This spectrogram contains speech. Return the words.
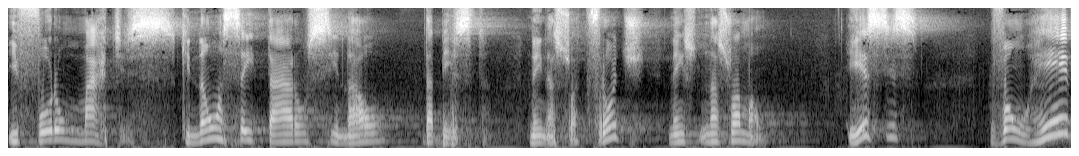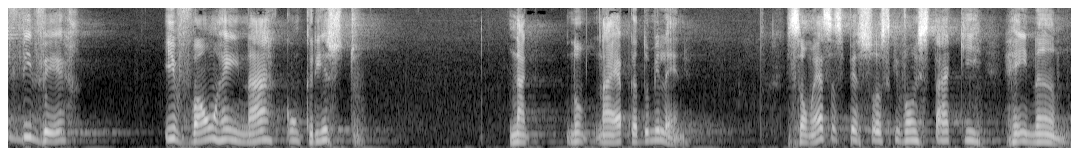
e foram mártires, que não aceitaram o sinal da besta, nem na sua fronte, nem na sua mão. Esses vão reviver e vão reinar com Cristo na, no, na época do milênio. São essas pessoas que vão estar aqui reinando.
